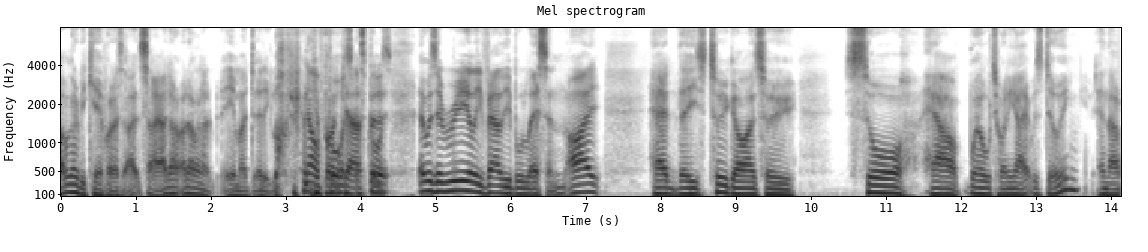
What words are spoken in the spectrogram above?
I've got to be careful what I say. I don't. I don't want to air my dirty laundry on No, your of course, podcast, of but course. it, it was a really valuable lesson. I had these two guys who saw how well 28 was doing, and they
